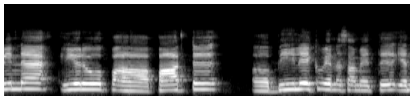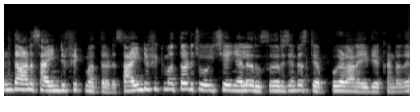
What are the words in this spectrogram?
പിന്നെ ഈ ഒരു പാർട്ട് ബിയിലേക്ക് വരുന്ന സമയത്ത് എന്താണ് സയന്റിഫിക് മെത്തേഡ് സയന്റിഫിക് മെത്തേഡ് ചോദിച്ചു കഴിഞ്ഞാൽ റിസർച്ചിന്റെ സ്റ്റെപ്പുകളാണ് എഴുതി വെക്കേണ്ടത്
